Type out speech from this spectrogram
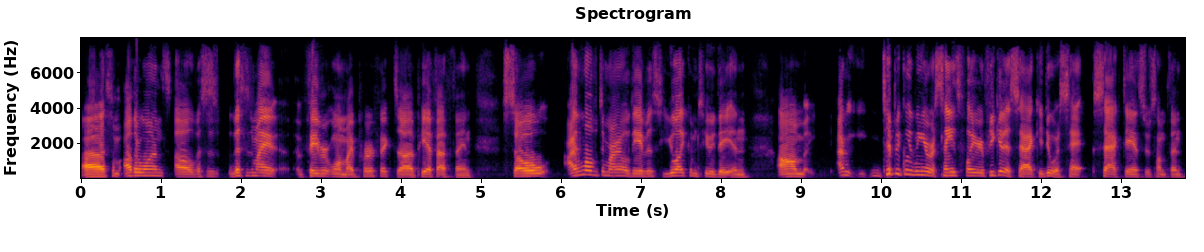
Uh, some other ones. Oh, this is this is my favorite one, my perfect uh, PFF thing. So I love Demario Davis. You like him too, Dayton. Um, I mean, typically when you're a Saints player, if you get a sack, you do a sack, sack dance or something.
